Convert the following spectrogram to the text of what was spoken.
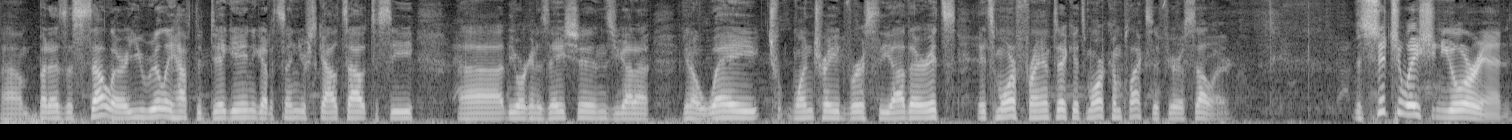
Um, but as a seller, you really have to dig in. You got to send your scouts out to see uh, the organizations. You got to, you know, weigh tr- one trade versus the other. It's it's more frantic. It's more complex if you're a seller. The situation you're in,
